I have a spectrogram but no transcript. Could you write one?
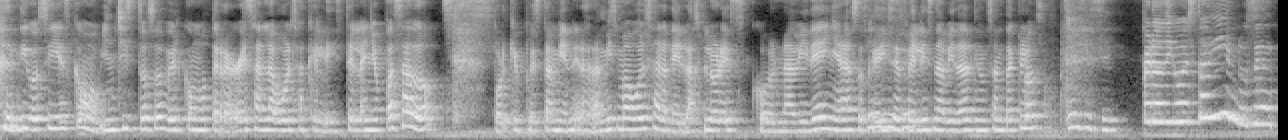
digo, sí, es como bien chistoso ver cómo te regresan la bolsa que le diste el año pasado, porque pues también era la misma bolsa de las flores con navideñas o Sí, que dice sí. Feliz Navidad de un Santa Claus. Sí, sí, sí. Pero digo, está bien, o sea,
